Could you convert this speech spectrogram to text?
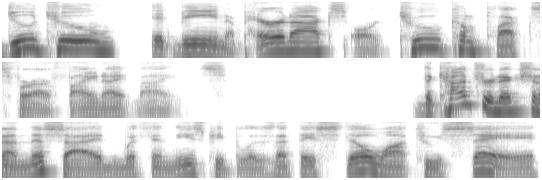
due to it being a paradox or too complex for our finite minds. The contradiction on this side within these people is that they still want to say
